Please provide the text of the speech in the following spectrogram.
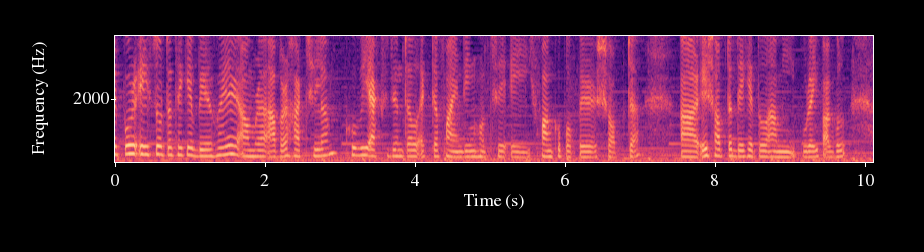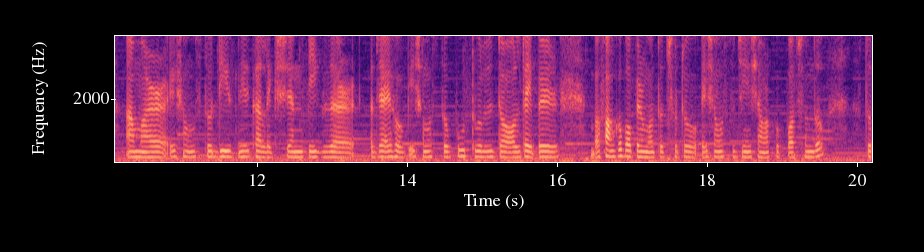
এরপর এই স্টোরটা থেকে বের হয়ে আমরা আবার হাঁটছিলাম। খুবই অ্যাক্সিডেন্টাল একটা ফাইন্ডিং হচ্ছে এই ফাঙ্কো পপের শপটা আর এই শপটা দেখে তো আমি পুরাই পাগল। আমার এই সমস্ত ডিজনির কালেকশন পিকজার যাই হোক, এই সমস্ত পুতুল ডল টাইপের বা ফাঙ্কো পপের মতো ছোট এই সমস্ত জিনিস আমার খুব পছন্দ। তো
